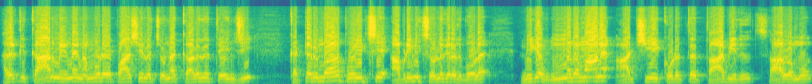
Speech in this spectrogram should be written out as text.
அதற்கு காரணம் என்ன? நம்முடைய பாஷையில் சொன்னால் கழுத தேஞ்சி கட்டரும்பா போயிடுச்சு அப்படின்னு சொல்லுகிறது போல மிக உன்னதமான ஆட்சியை கொடுத்த தாவிது சாலமோன்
